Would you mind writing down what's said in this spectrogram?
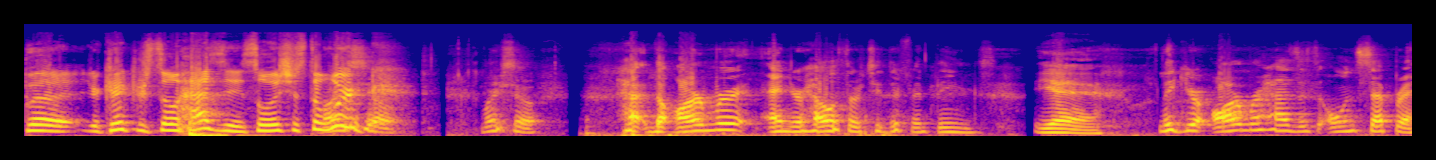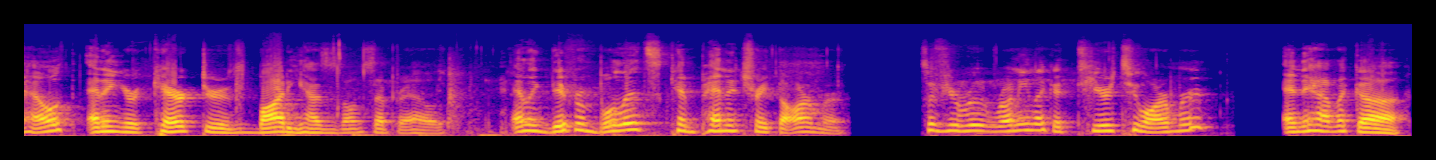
but your character still has it, so it should still work. Marcel, Marcel, ha- the armor and your health are two different things. Yeah. Like your armor has its own separate health, and then your character's body has its own separate health. And like different bullets can penetrate the armor. So if you're running like a tier two armor, and they have like a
